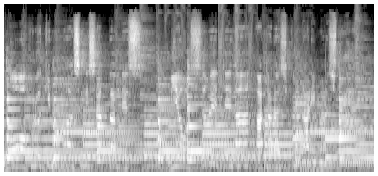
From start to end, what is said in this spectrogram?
もう古きものは過ぎ去ったんです。新しくなりました。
